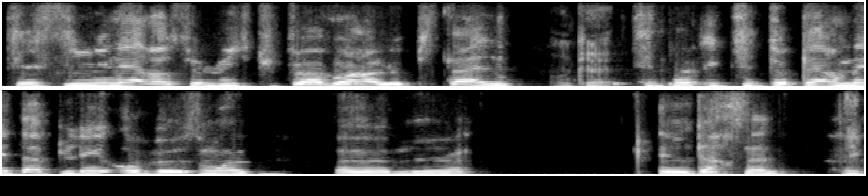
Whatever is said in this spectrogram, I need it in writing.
qui est similaire à celui que tu peux avoir à l'hôpital, Ok. qui te, qui te permet d'appeler au besoin euh, une personne. Et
